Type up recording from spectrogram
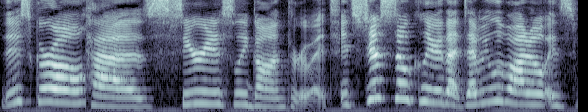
this girl has seriously gone through it. It's just so clear that Demi Lovato is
